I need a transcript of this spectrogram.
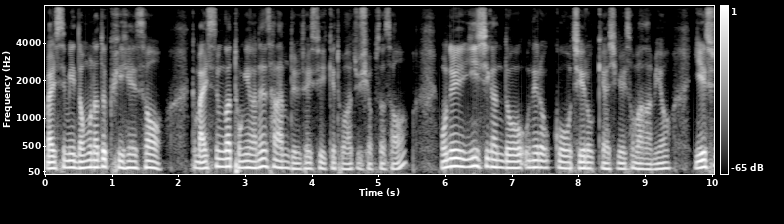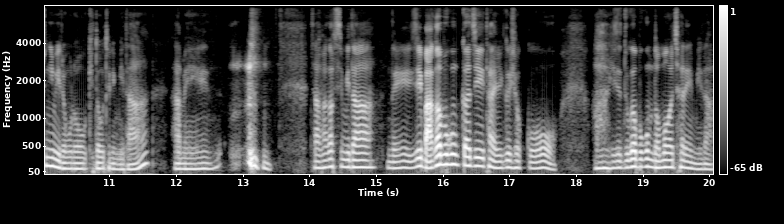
말씀이 너무나도 귀해서 그 말씀과 동행하는 사람들 될 수 있게 도와주시옵소서. 오늘 이 시간도 은혜롭고 지혜롭게 하시길 소망하며 예수님 이름으로 기도드립니다. 아멘. 자 반갑습니다. 네 이제 마가복음까지 다 읽으셨고 아 이제 누가복음 넘어갈 차례입니다.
